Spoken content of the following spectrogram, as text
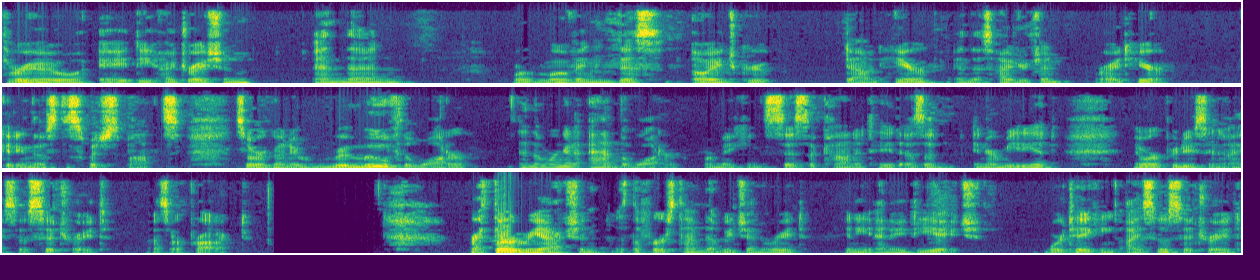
through a dehydration and then we're moving this OH group down here and this hydrogen right here, getting those to switch spots. So we're going to remove the water and then we're going to add the water. We're making cis aconitate as an intermediate and we're producing isocitrate as our product. Our third reaction is the first time that we generate any NADH we're taking isocitrate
